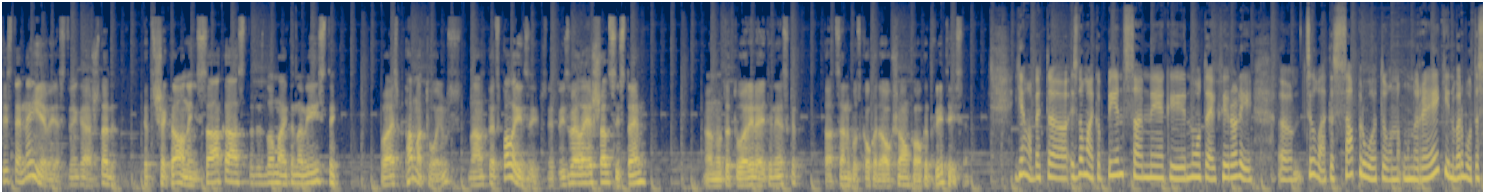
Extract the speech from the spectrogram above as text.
sistēmu neieviest. Vienkārši tad, kad šie kalniņi sākās, tad es domāju, ka nav īsti vairs pamatojums nākt pēc palīdzības. Ja tu izvēlējies šādu sistēmu, nu, tad tu arī rēķinies, ka tā cena būs kaut kad augšā un kaut kad kritīs. Ja? Jā, bet uh, es domāju, ka piensaimnieki noteikti ir arī um, cilvēki, kas saprot un, un rēķina. Varbūt tas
